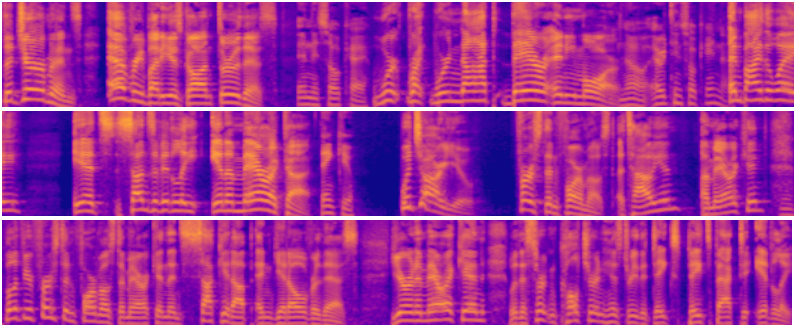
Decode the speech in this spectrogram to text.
The Germans. Everybody has gone through this. And it's okay. We're right, we're not there anymore. No, everything's okay now. And by the way, it's Sons of Italy in America. Thank you. Which are you? First and foremost, Italian? American? Mm. Well, if you're first and foremost American, then suck it up and get over this. You're an American with a certain culture and history that dates, dates back to Italy.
